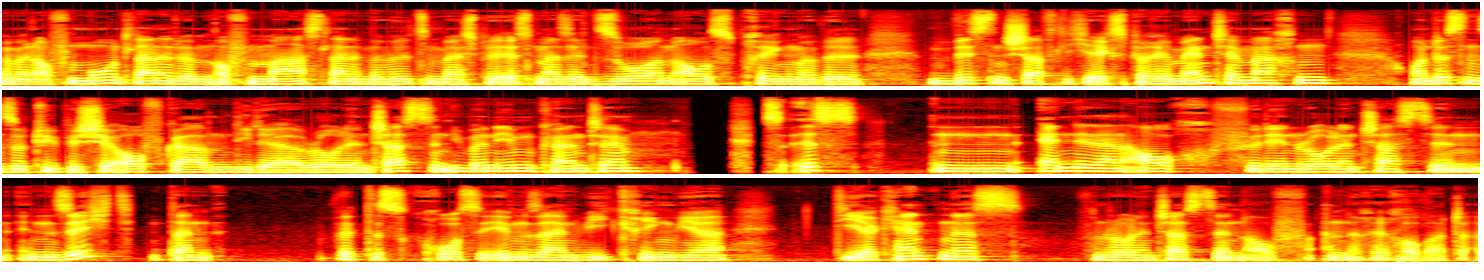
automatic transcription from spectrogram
wenn man auf dem Mond landet, wenn man auf dem Mars landet, man will zum Beispiel erstmal Sensoren ausbringen, man will wissenschaftliche Experimente machen und das sind so typische Aufgaben, die der Roland Justin übernehmen könnte. Es ist ein Ende dann auch für den Roland Justin in Sicht. Dann wird das Große eben sein, wie kriegen wir die Erkenntnis von Roland Justin auf andere Roboter.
